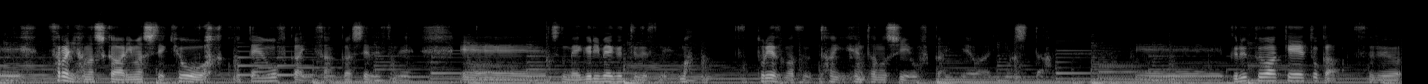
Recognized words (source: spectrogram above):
えー、さらに話変わりまして、今日は古典オフ会に参加してですね、えー、ちょっと巡り巡ってですね、まあ、とりあえずまず大変楽しいオフ会ではありました。グループ分けとかする、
